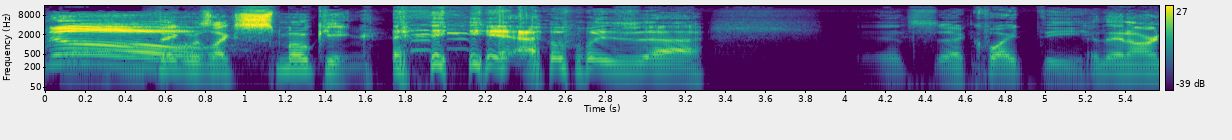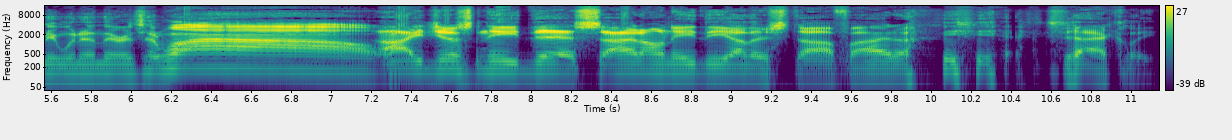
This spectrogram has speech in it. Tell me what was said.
no! The thing was like smoking. yeah, it was. Uh, it's uh, quite the. And then Arnie went in there and said, "Wow, I just need this. I don't need the other stuff. I don't yeah, exactly.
